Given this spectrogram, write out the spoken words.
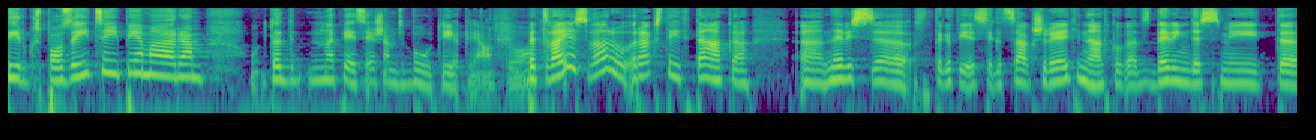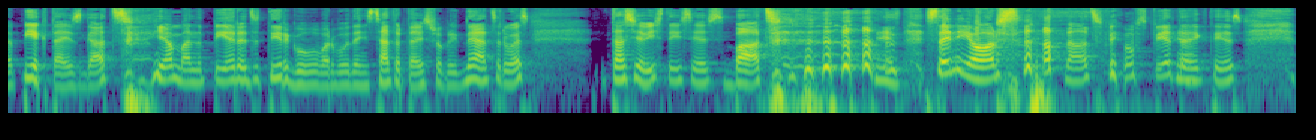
tirgus pozīciju, piemēram, tad nepieciešams būtu iekļaut to. Bet vai es varu rakstīt tā, ka Nevis tagad, ja es tagad sākšu rēķināt, kaut kāds 95. gads, ja mana pieredze tirgū, varbūt 94. šobrīd neatceros. Tas jau iztīsies bāts. Seniors atnāca pie mums pieteikties. Jā.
